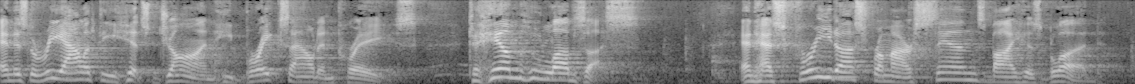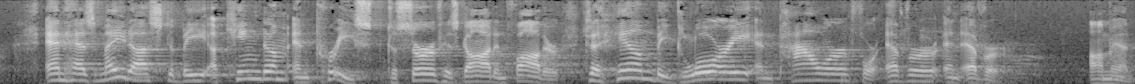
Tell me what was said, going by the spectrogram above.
And as the reality hits John, he breaks out in praise. To him who loves us and has freed us from our sins by his blood, and has made us to be a kingdom and priest to serve his God and Father. To him be glory and power forever and ever. Amen.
